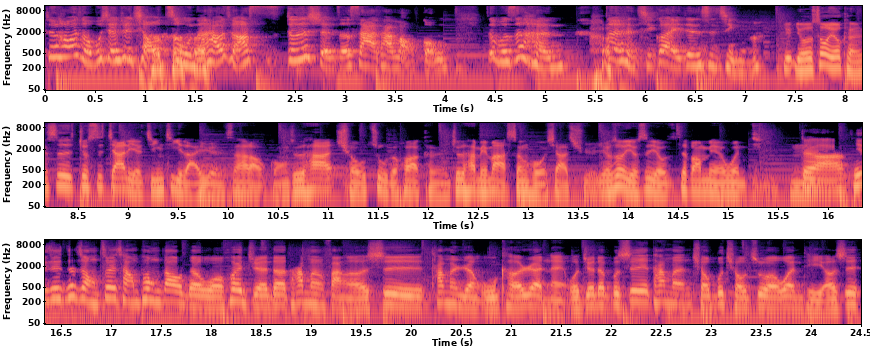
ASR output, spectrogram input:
就是她为什么不先去求助呢？她为什么要就是选择杀了她老公？这不是很 对很奇怪的一件事情吗？有有的时候有可能是就是家里的经济来源是她老公，就是她求助的话，可能就是她没办法生活下去。有时候也是有这方面的问题。嗯、对啊，其实这种最常碰到的，我会觉得他们反而是他们忍无可忍呢。我觉得不是他们求不求助的问题，而是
